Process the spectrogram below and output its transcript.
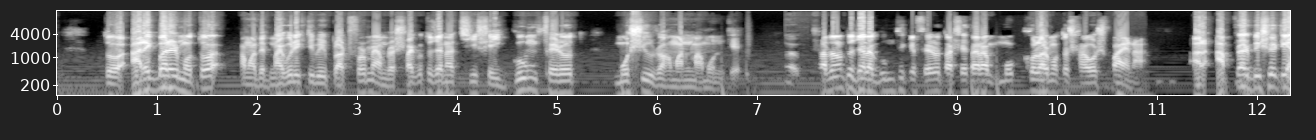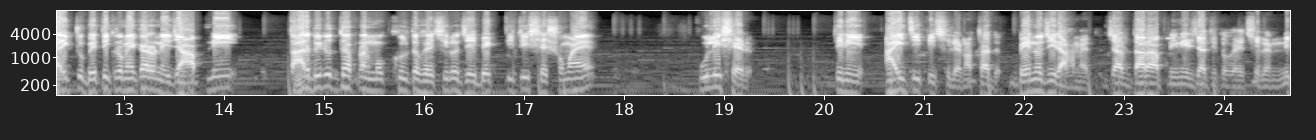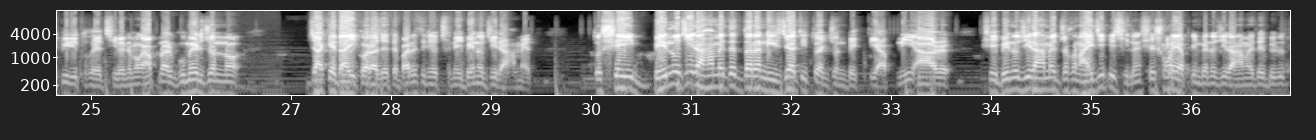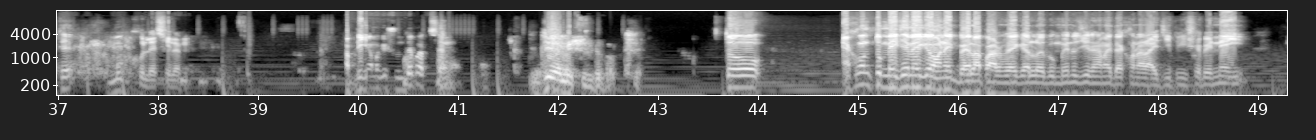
তো আরেকবারের মতো আমাদের নাগরিক টিভির প্ল্যাটফর্মে আমরা স্বাগত জানাচ্ছি সেই গুম ফেরত মশিউর রহমান মামুনকে। সাধারণত যারা গুম থেকে ফেরত আসে, তারা মুখ খোলার মতো সাহস পায় না। আর আপনার বিষয়টি আরেকটু ব্যতিক্রম এই কারণে যে আপনি তার বিরুদ্ধে আপনার মুখ খুলতে হয়েছিল যে ব্যক্তিটি সে সময়ে পুলিশের তিনি আইজিপি ছিলেন অর্থাৎ বেনজির আহমেদ যার দ্বারা আপনি নির্যাতিত হয়েছিলেন নিপীড়িত হয়েছিলেন এবং আপনার গুমের জন্য যাকে দায়ী করা যেতে পারে তিনি হচ্ছেন এই বেনজির আহমেদ। তো সেই বেনজির আহমেদের দ্বারা নির্যাতিত একজন ব্যক্তি আপনি আর সেই বেনজির আহমেদ যখন আইজিপি ছিলেন সে সময় আপনি বেনজির আহমেদের বিরুদ্ধে মুখ খুলেছিলেন। আপনি কি আমাকে শুনতে পাচ্ছেন? জি আমি শুনতে পাচ্ছি। তো এখন তো মেঘে মেঘে অনেক বেলা পার হয়ে গেল এবং বেনজির আহমেদ এখন আর আইজিপি হিসেবে নেই।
